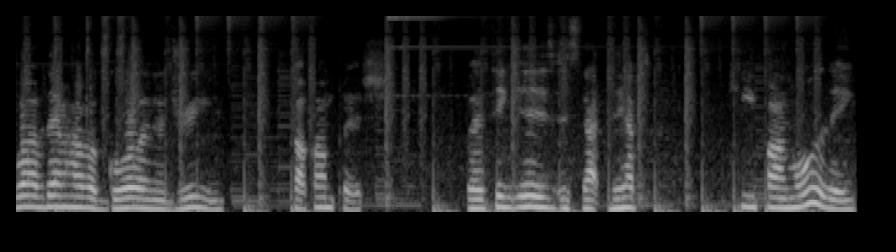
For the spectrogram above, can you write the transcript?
one of them have a goal and a dream to accomplish. But the thing is, is that they have to keep on holding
